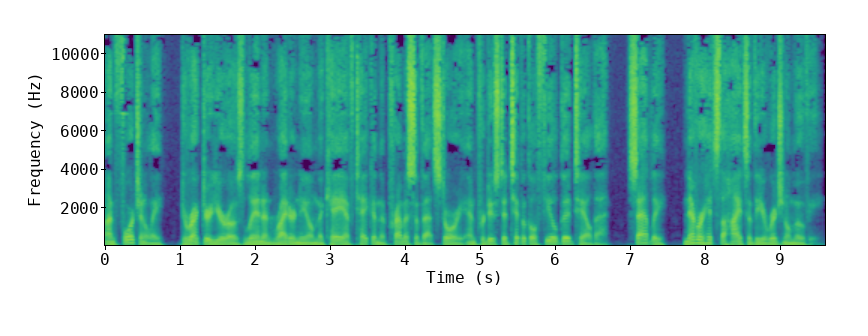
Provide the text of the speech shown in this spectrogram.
unfortunately, director Euros Lyn and writer Neil McKay have taken the premise of that story and produced a typical feel good tale that, sadly, never hits the heights of the original movie.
